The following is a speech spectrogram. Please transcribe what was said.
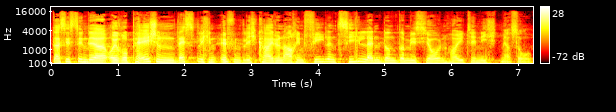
Das ist in der europäischen westlichen Öffentlichkeit und auch in vielen Zielländern der Mission heute nicht mehr so.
